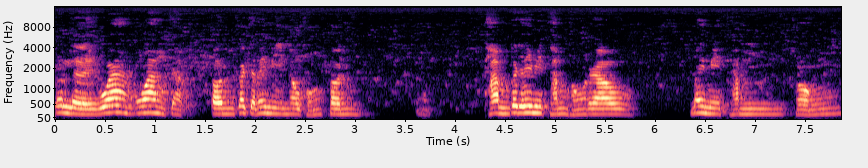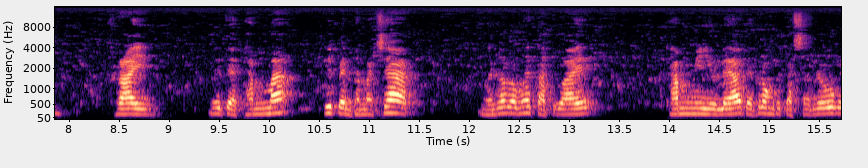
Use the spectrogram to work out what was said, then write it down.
ก็เลยว่างว่างจากตนก็จะไม่มีเงาของตนธรรมก็จะไม่มีธรรมของเรา ไม่มีธรรมของใครมีแต่ธรรมะที่เป็นธรรมชาติ เหมือนพระองค์ได้ตัดไว้ธรรมมีอยู่แล้ว แต่พระองค์ไปตรัสรู้ไป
